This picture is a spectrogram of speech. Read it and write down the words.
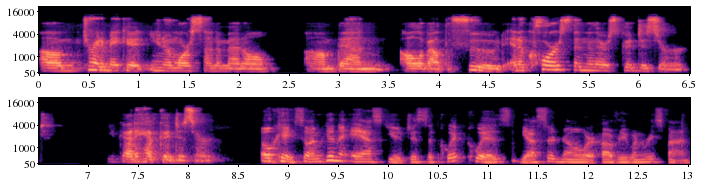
um, try to make it, you know, more sentimental um, than all about the food. And of course, then there's good dessert. You've got to have good dessert. Okay, so I'm going to ask you just a quick quiz, yes or no, or however you want to respond.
